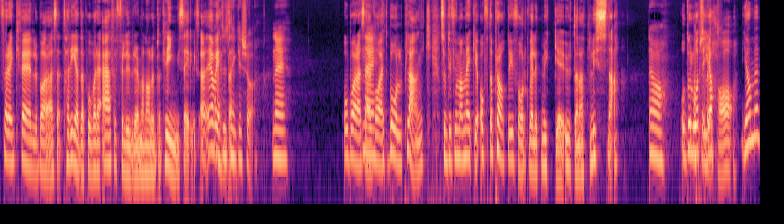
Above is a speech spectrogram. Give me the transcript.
för en kväll bara så här, ta reda på vad det är för filurer man har runt omkring sig. Liksom. Jag vet Du inte. tänker så? Nej. Och bara så här, vara ett bollplank. Som typ, för man märker, ofta pratar ju folk väldigt mycket utan att lyssna. Ja. Och då låter det, jaha, ja men,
